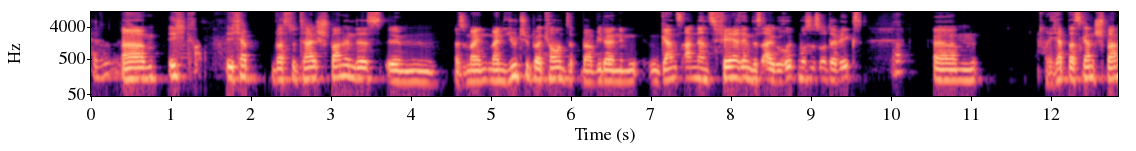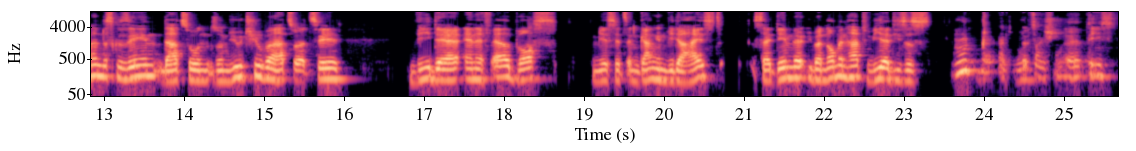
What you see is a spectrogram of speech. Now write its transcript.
Also, Ähm, ich ich habe was total Spannendes im, also mein, mein YouTube-Account war wieder in einem in ganz anderen Sphären des Algorithmus unterwegs. Ja. Ähm, und ich habe was ganz Spannendes gesehen. Da hat so ein, so ein YouTuber hat so erzählt, wie der NFL-Boss, mir ist jetzt entgangen, wie der heißt, seitdem der übernommen hat, wie er dieses, Root, äh, Root sag ich schon, äh, Dings.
